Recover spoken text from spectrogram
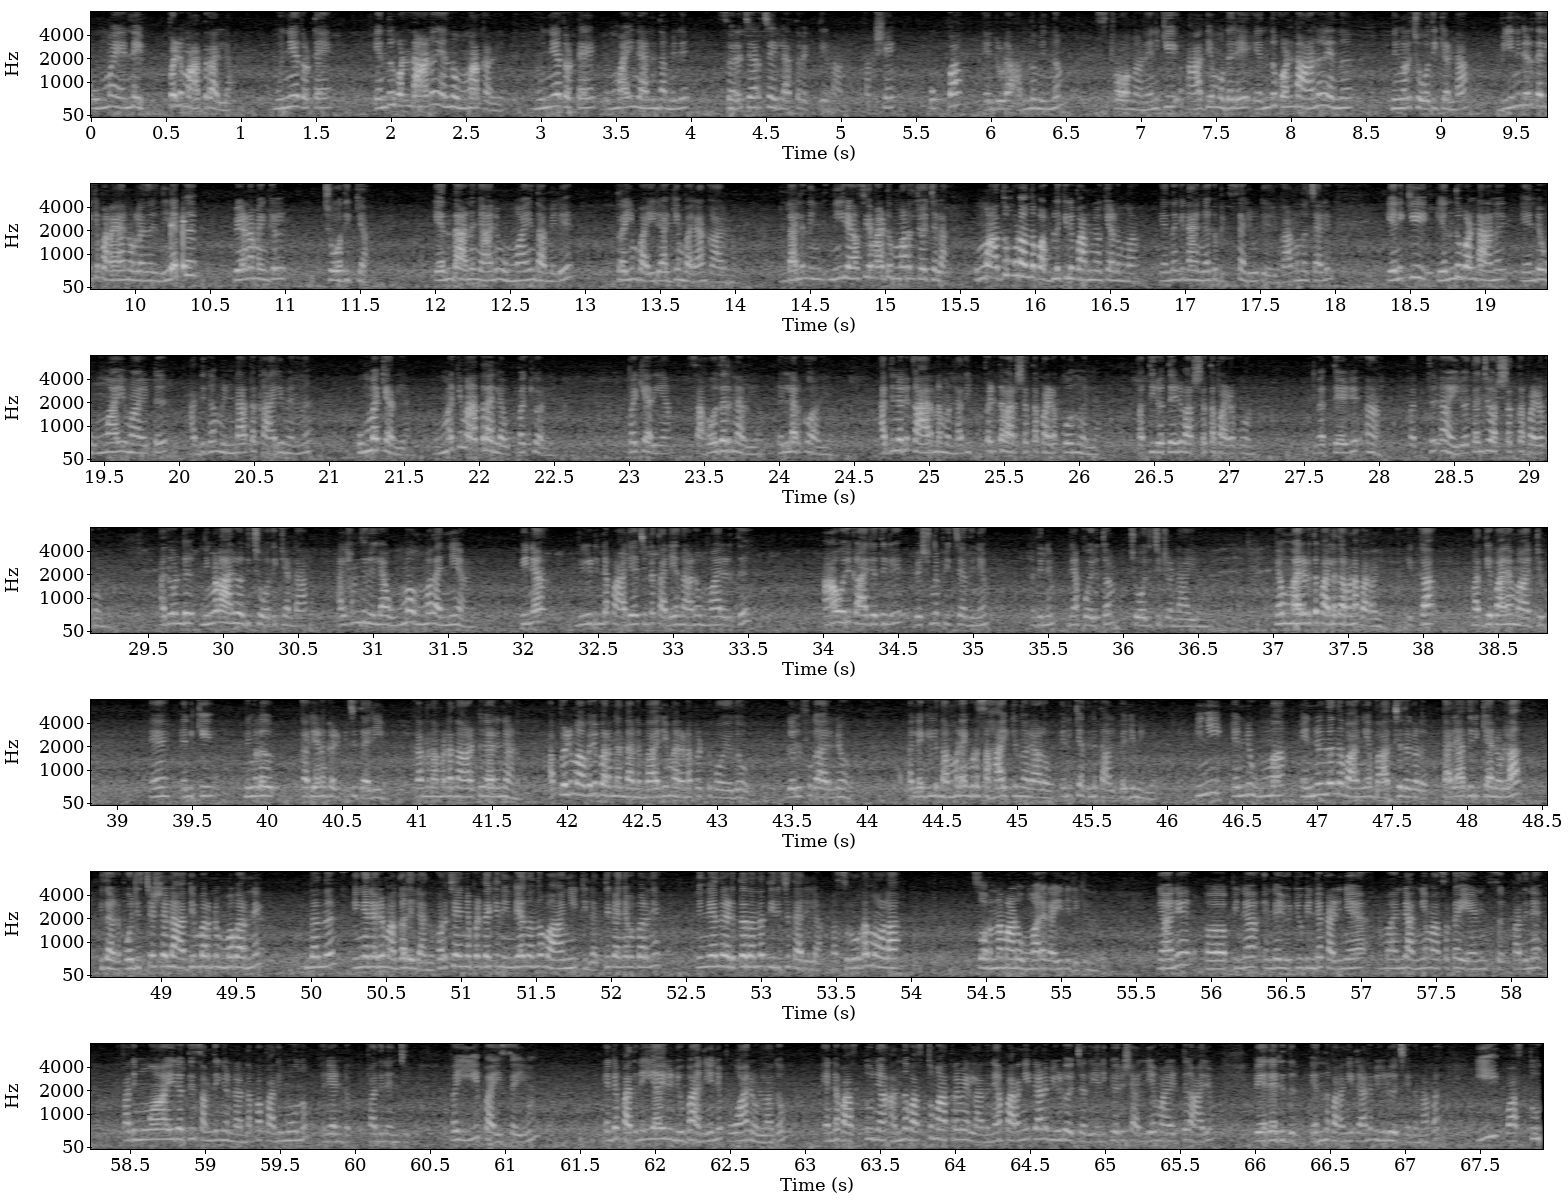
ഉമ്മ എന്നെ ഇപ്പോഴും മാത്രമല്ല മുന്നേ തൊട്ടേ എന്തുകൊണ്ടാണ് എന്ന് ഉമ്മ ഉമ്മക്കറിയാം മുന്നേ തൊട്ടേ ഉമ്മയും ഞാൻ തമ്മിൽ സ്വരച്ചേർച്ചയില്ലാത്ത വ്യക്തികളാണ്. പക്ഷേ ഉപ്പ എന്റെ കൂടെ അന്നും ഇന്നും സ്ട്രോങ് ആണ്. എനിക്ക് ആദ്യം മുതലേ എന്തുകൊണ്ടാണ് എന്ന് നിങ്ങൾ ചോദിക്കേണ്ട. വീടിന്റെ അടുത്ത് എനിക്ക് പറയാനുള്ളത് നിനക്ക് വേണമെങ്കിൽ ചോദിക്കാം. എന്താണ് ഞാനും ഉമ്മയും തമ്മിൽ ഇത്രയും വൈരാഗ്യം വരാൻ കാരണം? എന്തായാലും നീ- രാസ്യമായിട്ട് ഉമ്മ ചോദിച്ചില്ല. ഉമ്മ അതും കൂടെ ഒന്ന് പബ്ലിക്കിൽ പറഞ്ഞു നോക്കിയാണ് ഉമ്മ. എന്നെങ്കിൽ അങ്ങനെ നിങ്ങൾക്ക് സല്യൂട്ട് തരും കാരണം വെച്ചാൽ എനിക്ക് എന്തുകൊണ്ടാണ് എന്റെ ഉമ്മയുമായിട്ട് അധികം മിണ്ടാത്ത കാര്യമെന്ന് ഉമ്മയ്ക്കറിയാം. ഉമ്മയ്ക്ക് മാത്രമല്ല ഉപ്പയ്ക്കും അറിയാം. ഉപ്പയ്ക്കറിയാം സഹോദരനറിയാം എല്ലാവർക്കും അറിയാം. അതിനൊരു കാരണമുണ്ട്. അത് ഇപ്പോഴത്തെ വർഷത്തെ പഴക്കമൊന്നുമില്ല. പത്ത് ഇരുപത്തേഴ് വർഷത്തെ പഴക്കമുണ്ട് ഇരുപത്തേഴ് ആ പത്ത് ആ ഇരുപത്തഞ്ച് വർഷത്തെ പഴക്കമുണ്ട് അതുകൊണ്ട് നിങ്ങൾ ആരും അത് ചോദിക്കേണ്ട. അലഹമില്ല ഉമ്മ ഉമ്മ തന്നെയാണ്. പിന്നെ വീടിന്റെ പാലിയച്ചിന്റെ തലേന്നാണ് ഉമ്മാരടുത്ത് ആ ഒരു കാര്യത്തിൽ വിഷമിപ്പിച്ചതിനും അതിനും ഞാൻ പൊരുത്തം ചോദിച്ചിട്ടുണ്ടായിരുന്നു. ഞാൻ ഉമ്മാരടുത്ത് പലതവണ പറഞ്ഞു ഇക്ക മദ്യപാനം മാറ്റും. എനിക്ക് നിങ്ങൾ കല്യാണം കഴിച്ച് തരും. കാരണം നമ്മുടെ നാട്ടുകാരനാണ്. അപ്പോഴും അവർ പറഞ്ഞതാണ് ഭാര്യ മരണപ്പെട്ടു പോയതോ? ഗൾഫുകാരനോ? അല്ലെങ്കിൽ നമ്മളെ കൂടെ സഹായിക്കുന്ന ഒരാളോ എനിക്ക് അതിന് താല്പര്യമില്ല. ഇനി എന്റെ ഉമ്മ എന്നിൽ നിന്ന് വാങ്ങിയ ബാധ്യതകൾ തരാതിരിക്കാനുള്ള ഇതാണ്. പോലീസ് സ്റ്റേഷനിൽ ആദ്യം പറഞ്ഞ ഉമ്മ പറഞ്ഞു എന്തെന്ന് ഇങ്ങനെ ഒരു മകളില്ല. കുറച്ച് കഴിഞ്ഞപ്പോഴത്തേക്ക് നിന്റെ ഒന്നും വാങ്ങിയിട്ടില്ല. തിരി കഴിഞ്ഞപ്പോൾ പറഞ്ഞ് നിന്നെ ഒന്ന് എടുത്തതെന്ന് തിരിച്ചു തരില്ല. മസറൂടെ സ്വർണമാണ് ഉമ്മ കയ്യിലിരിക്കുന്നത് ഞാൻ പിന്നെ എന്റെ യൂട്യൂബിന്റെ കഴിഞ്ഞ അങ്ങേ മാസത്തെ ഏൺസ് പതിന് പതിമൂവായിരത്തി സംതിങ് ഉണ്ടായിരുന്നു. അപ്പോൾ പതിമൂന്നും രണ്ടും പതിനഞ്ച്. അപ്പോൾ ഈ പൈസയും എന്റെ പതിനയ്യായിരം രൂപ അനിയന് പോകാനുള്ളതും എന്റെ വസ്തു ഞാൻ അന്ന് വസ്തു മാത്രമേ ഉള്ളൂ ഞാൻ പറഞ്ഞിട്ടാണ് വീട് വെച്ചത്. എനിക്കൊരു ശല്യമായിട്ട് ആരും വരരുത് എന്ന് പറഞ്ഞിട്ടാണ് വീട് വെച്ചത് അപ്പം ഈ വസ്തു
